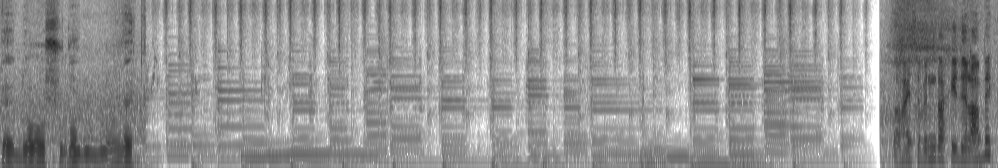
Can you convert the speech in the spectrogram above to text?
Pe 21W. Dar hai să vedem dacă e de la bec.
